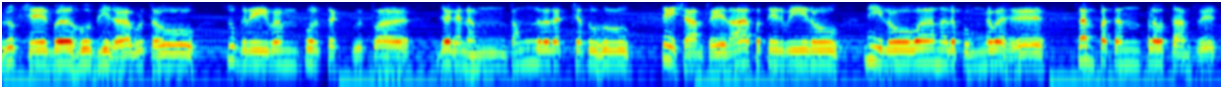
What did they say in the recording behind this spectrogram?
वृक्षैर्बहुभिरावृतौ सुग्रीवं पुरतः कृत्वा जगनं समुद्ररक्षतुः तेषां सेनापतिर्वीरो नीलो वानरपुङ्गवः सम्पतन् प्लवतां श्रेष्ठ।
